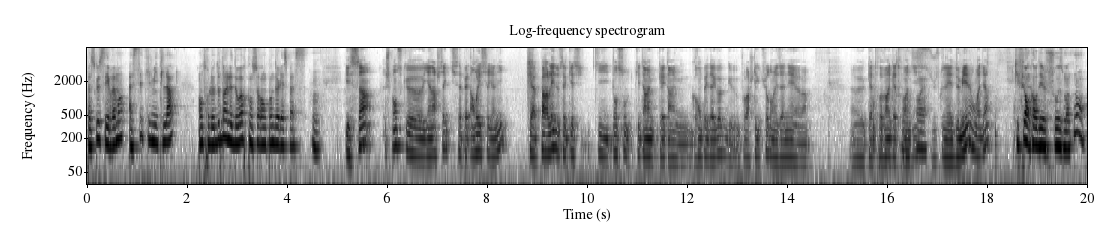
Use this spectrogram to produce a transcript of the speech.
parce que c'est vraiment à cette limite-là, entre le dedans et le dehors, qu'on se rend compte de l'espace. Et ça, je pense qu'il y a un architecte qui s'appelle Henri Siriani qui a parlé de cette question, qui, dans son, qui, était un, qui a été un grand pédagogue pour l'architecture dans les années 80, 90, Ouais. jusqu'aux années 2000, on va dire. Qui fait encore des choses maintenant.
